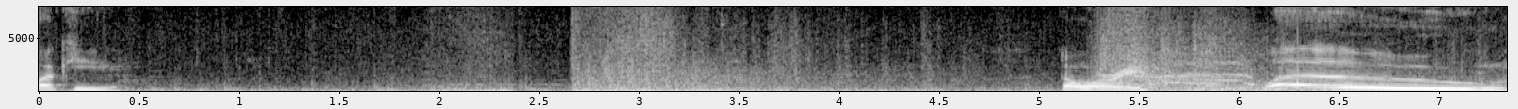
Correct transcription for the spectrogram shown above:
Lucky. Don't worry. Whoa.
